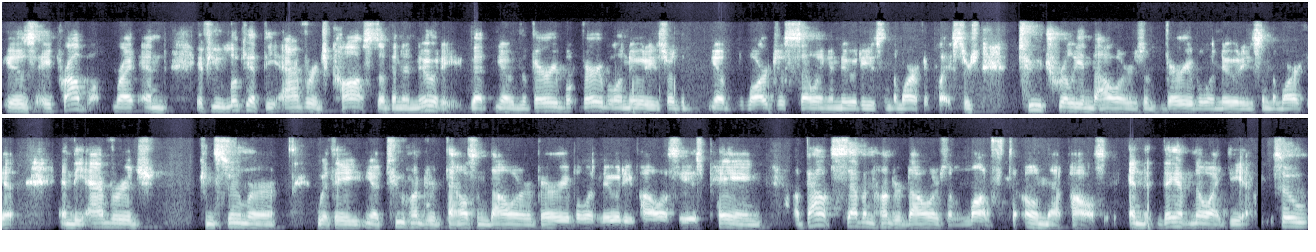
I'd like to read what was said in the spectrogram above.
is a problem, right? And if you look at the average cost of an annuity, that you know the variable variable annuities are the you know largest selling annuities in the marketplace. There's two trillion dollars of variable annuities in the market, and the average consumer with a you know two hundred thousand dollar variable annuity policy is paying about seven hundred dollars a month to own that policy, and they have no idea. So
